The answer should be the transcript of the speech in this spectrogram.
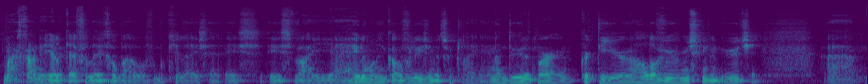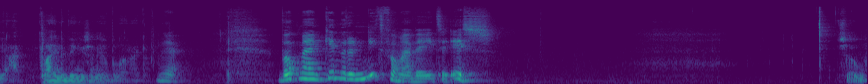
Maar gewoon heerlijk even Lego bouwen of een boekje lezen is, is waar je je helemaal in kan verliezen met zo'n kleine. En dan duurt het maar een kwartier, een half uur, misschien een uurtje. Uh, ja, kleine dingen zijn heel belangrijk. Ja. Wat mijn kinderen niet van mij weten is. Zo.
